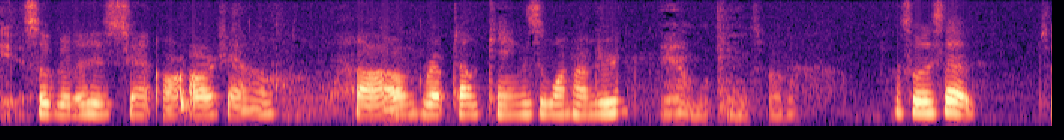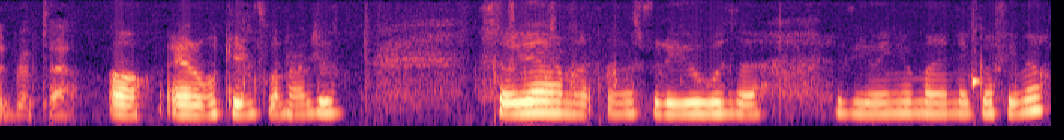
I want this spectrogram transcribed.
Yeah. So go to his channel or our channel, uh, Reptile Kings 100. Animal Kings, well. That's what I said. Said reptile. Oh, Animal Kings 100. So yeah, I'm gonna end this video with a viewing of my Enigma female.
